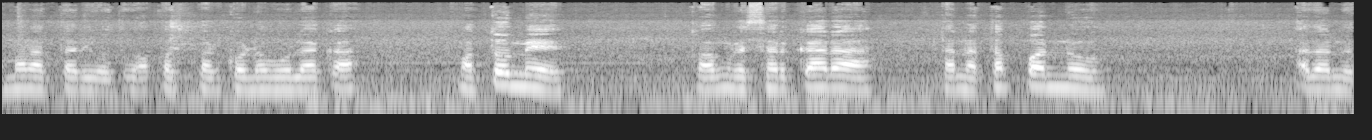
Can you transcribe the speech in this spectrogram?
ಅಮಾನತನ್ನು ಇವತ್ತು ವಾಪಸ್ ಪಡ್ಕೊಂಡ ಮೂಲಕ ಮತ್ತೊಮ್ಮೆ ಕಾಂಗ್ರೆಸ್ ಸರ್ಕಾರ ತನ್ನ ತಪ್ಪನ್ನು ಅದನ್ನು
